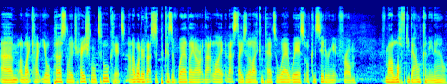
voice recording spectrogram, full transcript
um, like like your personal educational toolkit. And I wonder if that's just because of where they are at that li- that stage of their life compared to where we're sort of considering it from from our lofty balcony now.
